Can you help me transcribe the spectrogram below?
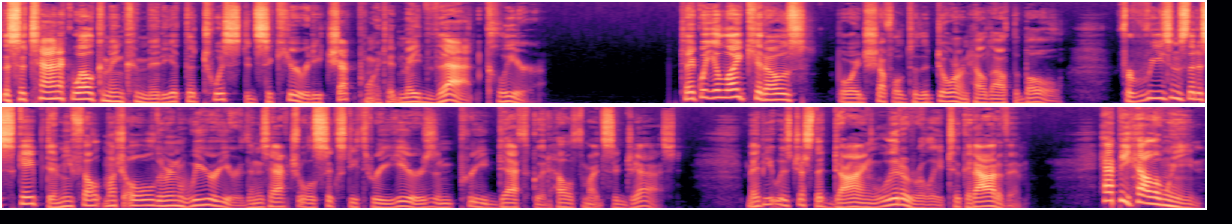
The satanic welcoming committee at the Twisted Security checkpoint had made that clear. Take what you like, kiddos. Boyd shuffled to the door and held out the bowl. For reasons that escaped him, he felt much older and wearier than his actual 63 years and pre death good health might suggest. Maybe it was just that dying literally took it out of him. Happy Halloween!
